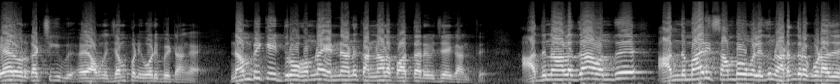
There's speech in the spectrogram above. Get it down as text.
வேற ஒரு கட்சிக்கு அவங்க ஜம்ப் பண்ணி ஓடி போயிட்டாங்க. நம்பிக்கை துரோகம்னா என்னன்னு கண்ணால் பார்த்தாரு விஜயகாந்த். அதனால தான் வந்து அந்த மாதிரி சம்பவங்கள் எதுவும் நடந்துடக்கூடாது.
